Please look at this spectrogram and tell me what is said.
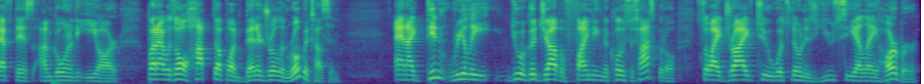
F this, I'm going to the ER. But I was all hopped up on Benadryl and Robitussin. And I didn't really do a good job of finding the closest hospital. So I drive to what's known as UCLA Harbor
